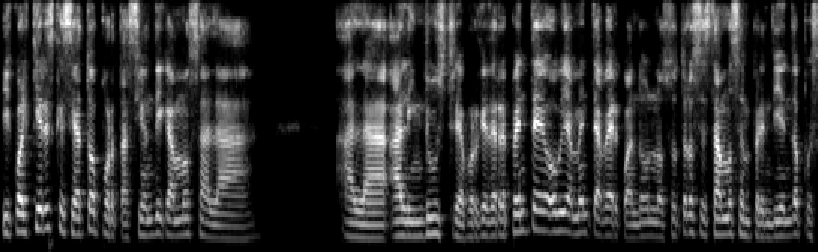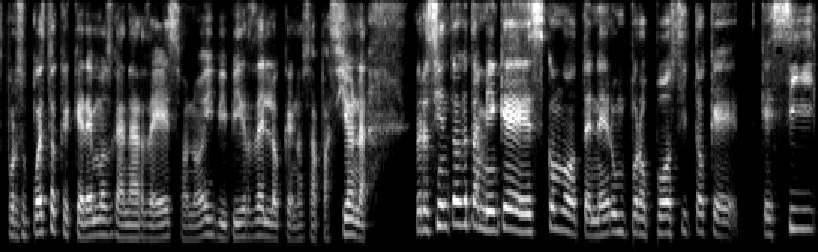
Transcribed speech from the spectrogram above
¿Y cuál quieres que sea tu aportación, digamos, a la, a la, a la industria, porque de repente, obviamente, a ver, cuando nosotros estamos emprendiendo, pues por supuesto que queremos ganar de eso, ¿no? Y vivir de lo que nos apasiona, pero siento que también que es como tener un propósito que, que sí,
